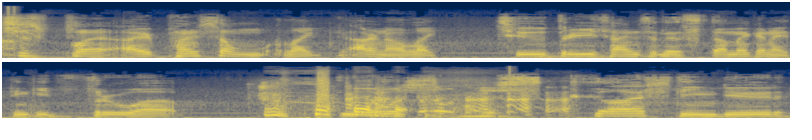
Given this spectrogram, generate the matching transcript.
just put I punched him like I don't know like two three times in his stomach, and I think he threw up. Dude, it was so disgusting, dude.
